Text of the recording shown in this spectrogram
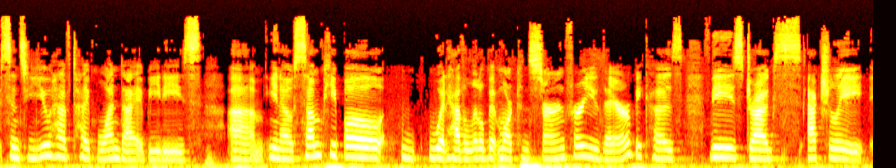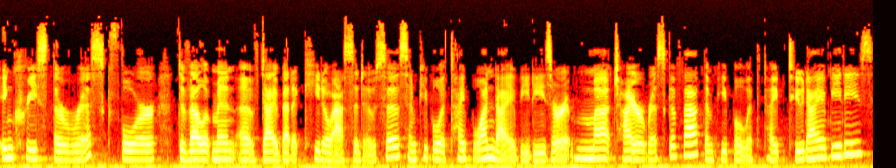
since you have type 1 diabetes, um, you know, some people would have a little bit more concern for you there because these drugs actually increase the risk for development of diabetic ketoacidosis, and people with type 1 diabetes are at much higher risk of that than people with type 2 diabetes.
